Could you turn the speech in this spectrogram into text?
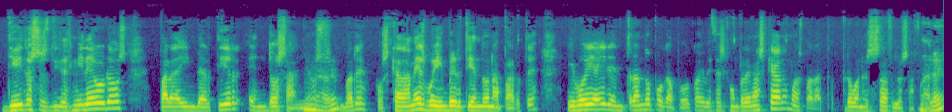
divido esos 10.000 euros para invertir en dos años, vale. Pues cada mes voy invirtiendo una parte y voy a ir entrando poco a poco, hay veces compré más caro, más barato, pero bueno, esa es la filosofía. Vale.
